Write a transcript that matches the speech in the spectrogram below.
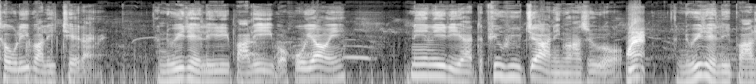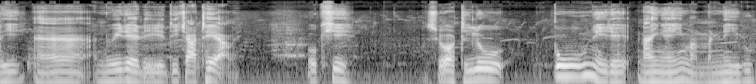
ထုပ်လေးပါလေးထည့်လိုက်မယ်အနွေးတယ်လေးတွေပါလေးပေါ့ဟိုရောက်ရင် နှင်းလေးတွေကတဖြူးဖြူးကြာနေမှာဆိုတော့အနွေးတယ်လေးပါလေးအဲအနွေးတယ်လေးတိကျထည့်ရမယ်โอเคဆိုတော့ဒီလိုပူးနေတဲ့နိုင်ငံကြီးမှာမနေဘူး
